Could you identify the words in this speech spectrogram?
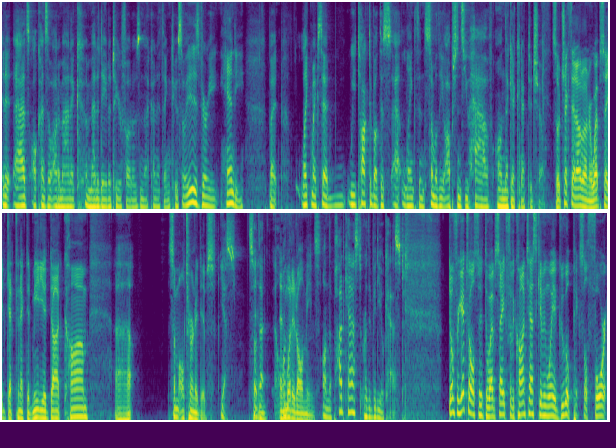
and it adds all kinds of automatic metadata to your photos and that kind of thing too. So it is very handy. But like Mike said, we talked about this at length and some of the options you have on the Get Connected show. So check that out on our website, getconnectedmedia.com. Uh, some alternatives Yes. So and, that and what it all means. on the podcast or the video cast. Don't forget to also hit the website for the contest giving away a Google Pixel 4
